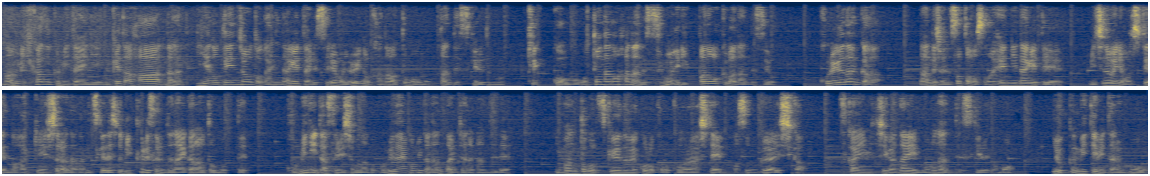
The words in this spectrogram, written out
万引き家族みたいに抜けた歯、なんか家の天井とかに投げたりすれば良いのかなとも思ったんですけれども、結構もう大人の歯なんですごい立派な奥歯なんですよ。これがなんか、なんでしょうね、外のその辺に投げて、道の上に落ちてるの発見したら、なんか見つけた人びっくりするんじゃないかなと思って、ゴミに出すにしてもなんか燃えないゴミかなんだみたいな感じで、今んところ机の上コロコロ転がして遊ぶくらいしか使い道がないものなんですけれども、よく見てみたらもう、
